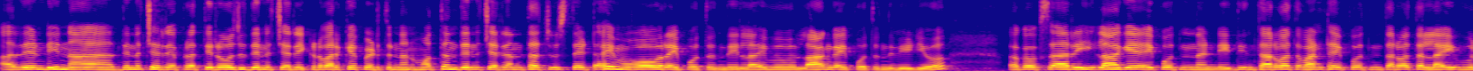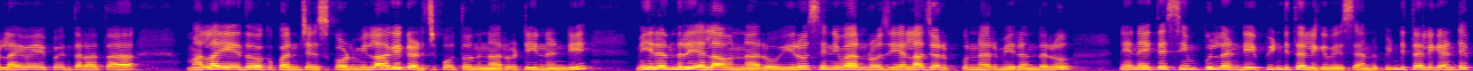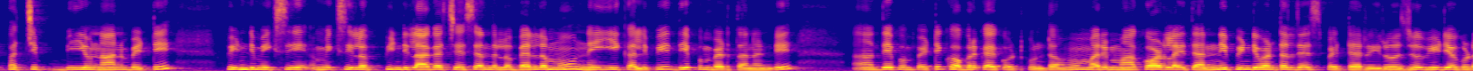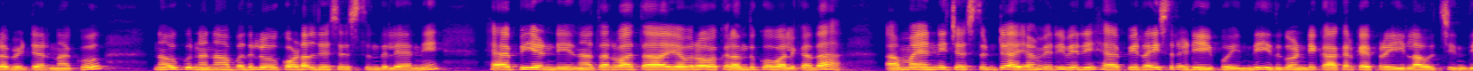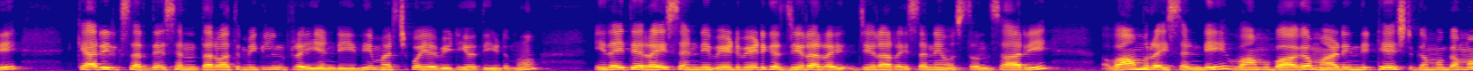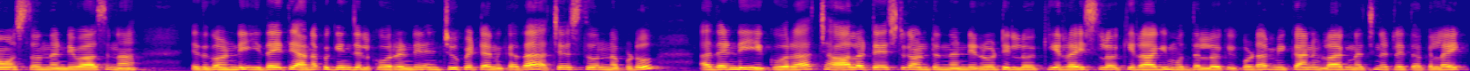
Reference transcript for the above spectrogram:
అదే అండి నా దినచర్య ప్రతిరోజు దినచర్య ఇక్కడ వరకే పెడుతున్నాను. మొత్తం దినచర్య అంతా చూస్తే టైం ఓవర్ అయిపోతుంది లైవ్ లాంగ్ అయిపోతుంది వీడియో. ఒక్కొక్కసారి ఇలాగే అయిపోతుందండి. దీని తర్వాత వంట అయిపోతున్న తర్వాత లైవ్ లైవ్ అయిపోయిన తర్వాత మళ్ళీ ఏదో ఒక పని చేసుకోవడం ఇలాగే గడిచిపోతుంది నా రొటీన్ అండి. మీరందరూ ఎలా ఉన్నారు? ఈరోజు శనివారం రోజు ఎలా జరుపుకున్నారు మీరందరూ? నేనైతే సింపుల్ అండి పిండి తలిగి వేశాను. పిండి తలిగి అంటే పచ్చి బియ్యం నానబెట్టి పిండి మిక్సీ మిక్సీలో పిండిలాగా చేసి అందులో బెల్లము నెయ్యి కలిపి దీపం పెడతానండి. దీపం పెట్టి కొబ్బరికాయ కొట్టుకుంటాము. మరి మా కోడలు అయితే అన్ని పిండి వంటలు చేసి పెట్టారు. ఈరోజు వీడియో కూడా పెట్టారు నాకు. నవ్వుకున్న నా బదులు కోడలు చేసేస్తుందిలే అని. హ్యాపీ అండి. నా తర్వాత ఎవరో ఒకరు అందుకోవాలి కదా. అమ్మాయి అన్నీ చేస్తుంటే I am very very happy. Rice ready అయిపోయింది. ఇదిగోండి కాకరకాయ ఫ్రై ఇలా వచ్చింది. క్యారీర్కి సర్దేసిన తర్వాత మిగిలిన ఫ్రై అండి ఇది. మర్చిపోయే వీడియో తీయడము. ఇదైతే రైస్ అండి వేడి వేడిగా జీరా రై జీరా రైస్ అనే వస్తుంది. సారీ వాము రైస్ అండి. వాము బాగా మాడింది టేస్ట్ గమ్మగమ్మ గమ్మ వస్తుందండి వాసన. ఇదిగోండి ఇదైతే అనపగింజల కూర అండి. నేను చూపెట్టాను కదా చేస్తూ ఉన్నప్పుడు. అదండి ఈ కూర. చాలా టేస్ట్గా ఉంటుందండి రోటీల్లోకి రైస్లోకి రాగి ముద్దల్లోకి కూడా. మీకు కానీ వ్లాగ్ నచ్చినట్లయితే ఒక లైక్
